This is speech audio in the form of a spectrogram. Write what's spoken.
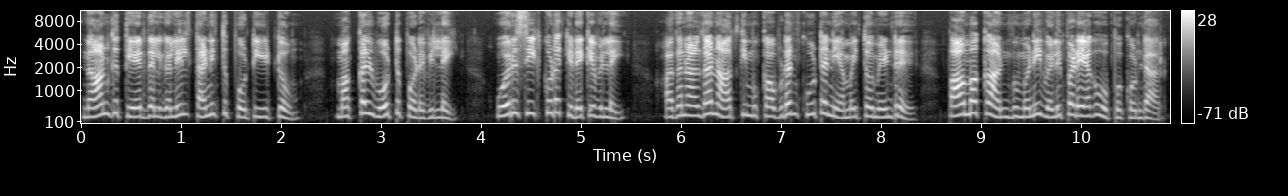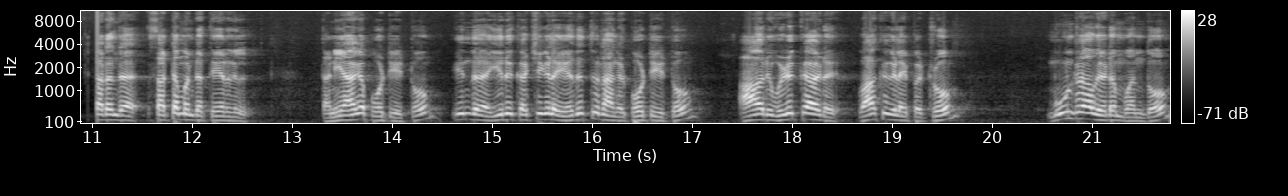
நான்கு தேர்தல்களில் தனித்து போட்டியிட்டோம். மக்கள் ஓட்டு போடவில்லை. ஒரு சீட் கூட கிடைக்கவில்லை. அதனால்தான் அதிமுகவுடன் கூட்டணி அமைத்தோம் என்று பாமக அன்புமணி வெளிப்படையாக ஒப்புக்கொண்டார். கடந்த சட்டமன்ற தேர்தல் தனியாக போட்டியிட்டோம். இந்த இரு கட்சிகளை எதிர்த்து நாங்கள் போட்டியிட்டோம். ஆறு விழுக்காடு வாக்குகளை பெற்றோம். மூன்றாவது இடம் வந்தோம்.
